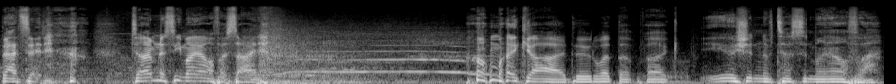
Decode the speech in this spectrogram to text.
That's it. Time to see my alpha side. Oh my god, dude, what the fuck? You shouldn't have tested my alpha.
